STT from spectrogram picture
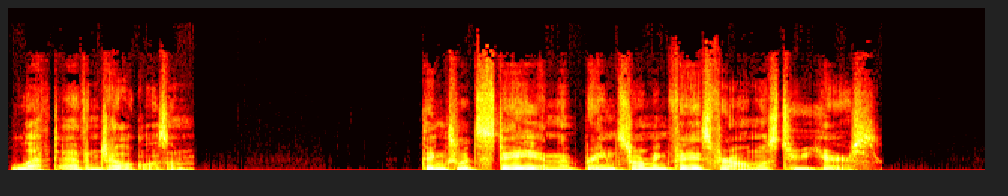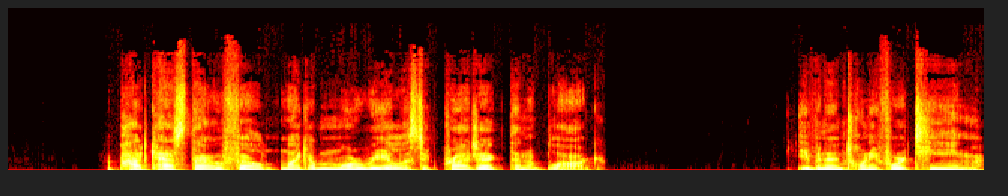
left evangelicalism? Things would stay in the brainstorming phase for almost two years. A podcast, though, felt like a more realistic project than a blog even in 2014,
